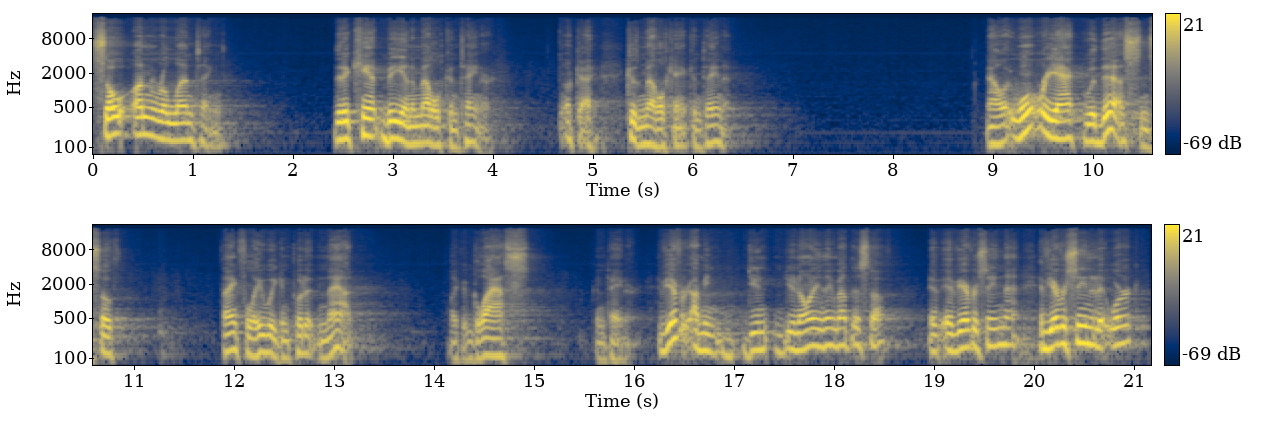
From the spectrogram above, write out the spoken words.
so unrelenting that it can't be in a metal container. Okay? Because metal can't contain it. Now, it won't react with this, and so thankfully we can put it in that, like a glass container. Have you ever, I mean, do you, do you know anything about this stuff? Have, have you ever seen that? Have you ever seen it at work?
